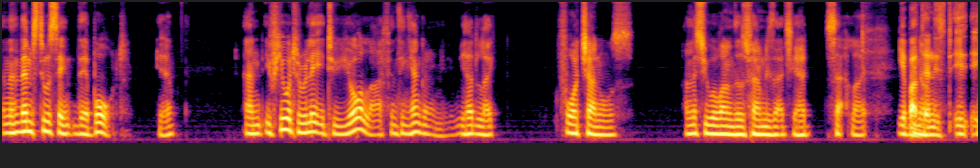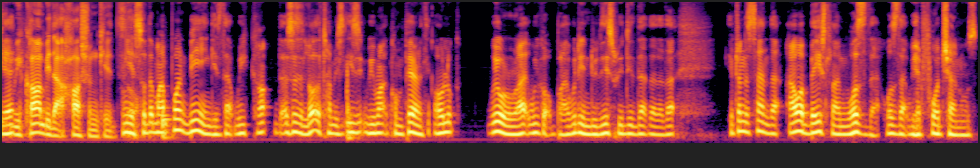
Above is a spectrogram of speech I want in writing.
and then them still saying they're bored. Yeah. And if you were to relate it to your life and think, hang on a minute, we had like four channels, unless you were one of those families that actually had satellite. Yeah, but know, then it's it, yeah. we can't be that harsh on kids. Yeah, so that my point being is that we can't. As I said, a lot of times it's easy. We might compare and think, "Oh, look, we were all right. We got by. We didn't do this. We did that, that, that, that." You have to understand that our baseline was that was that we had four channels.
